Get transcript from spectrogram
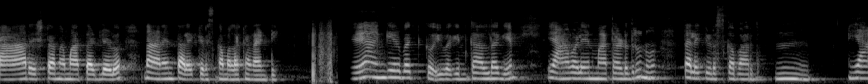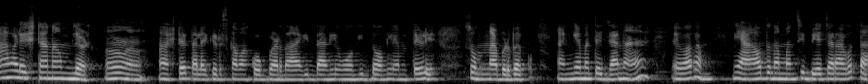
ಯಾರು ಎಷ್ಟನ್ನ ಮಾತಾಡ್ಲೇಳು ನಾನೇನು ತಲೆ ಕೆಡಿಸ್ಕೊಂಬಲ್ಲ ಕಣಂಟಿ ಏ, ಹಂಗೆ ಇರ್ಬೇಕು ಇವಾಗಿನ ಕಾಲದಾಗೆ. ಯಾವಳೇನು ಮಾತಾಡಿದ್ರು ತಲೆ ಕೆಡಿಸ್ಕೋಬಾರ್ದು. ಹ್ಞೂ ಯಾವಳ ಇಷ್ಟ ನಮ್ಲೇಳು ಹ್ಞೂ ಅಷ್ಟೇ ತಲೆ ಕೆಡಿಸ್ಕೊಂಬಕ್ಕೆ ಹೋಗ್ಬಾರ್ದು. ಆಗಿದ್ದಾಗಲಿ ಹೋಗಿದ್ದೋಗ್ಲಿ ಅಂತೇಳಿ ಸುಮ್ಮನೆ ಬಿಡಬೇಕು. ಹಂಗೆ ಮತ್ತು ಜನ ಇವಾಗ ಯಾವುದು ನಮ್ಮ ಮನ್ಸಿಗೆ ಬೇಜಾರಾಗುತ್ತಾ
